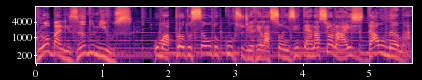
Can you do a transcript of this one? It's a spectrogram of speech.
Globalizando News, uma produção do curso de Relações Internacionais da UNAMA.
